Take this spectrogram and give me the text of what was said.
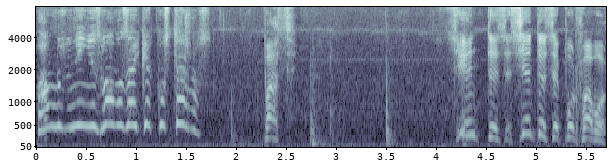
Vamos, niños, vamos, hay que acostarnos. Pase. Siéntese, siéntese, por favor.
